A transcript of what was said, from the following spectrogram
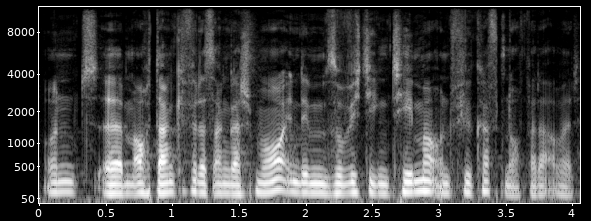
Und ähm, auch danke für das Engagement in dem so wichtigen Thema und viel Kraft noch bei der Arbeit.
